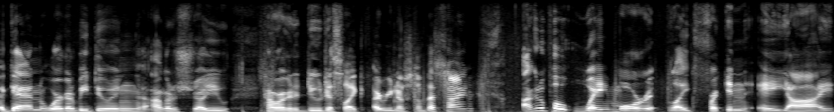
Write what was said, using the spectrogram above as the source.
again, we're gonna be doing. I'm gonna show you how we're gonna do just like arena stuff. This time, I'm gonna put way more like freaking AI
